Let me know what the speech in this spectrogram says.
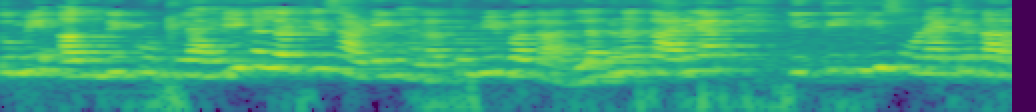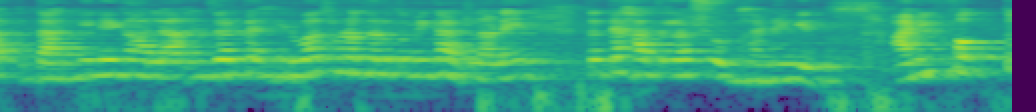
तुम्ही अगदी कुठल्याही कलरची साडी घाला तुम्ही बघा लग्न कार्यात कितीही सोन्याचे दा दागिने घाला आणि जर त्या हिरवा चुडा जर तुम्ही घातला नाही तर त्या हाताला शोभा नाही घेत आणि फक्त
